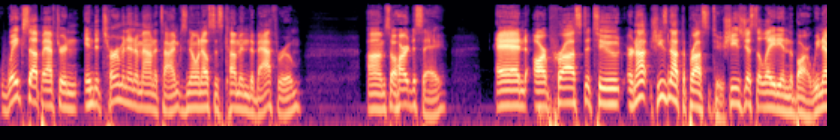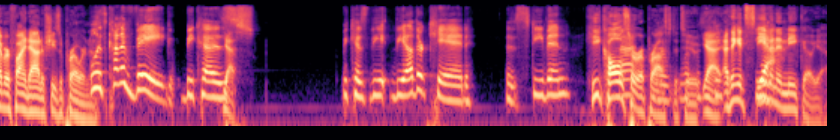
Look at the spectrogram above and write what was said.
Wakes up after an indeterminate amount of time because no one else has come in the bathroom. Um, so hard to say. And our prostitute, or not, she's not the prostitute. She's just a lady in the bar. We never find out if she's a pro or not. well, it's kind of vague because Yes. because the the other kid is Steven, He calls her a prostitute. Yeah. I think it's Steven Yeah. and Nico. Yeah.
